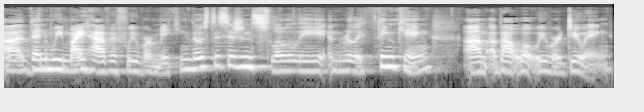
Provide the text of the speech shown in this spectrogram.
uh, than we might have if we were making those decisions slowly and really thinking um, about what we were doing.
